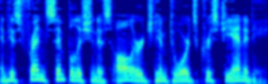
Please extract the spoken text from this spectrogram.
and his friend Simplicianus all urged him towards Christianity.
